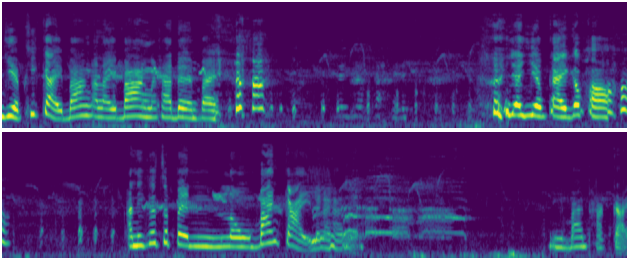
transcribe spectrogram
เหยียบขี้ไก่บ้างอะไรบ้างนะคะ เดินไป อย่าเหยียบไก่ก็พอ อันนี้ก็จะเป็นโรงบ้านไก่เลยนะคะเนี่ยนี่บ้านพักไก่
